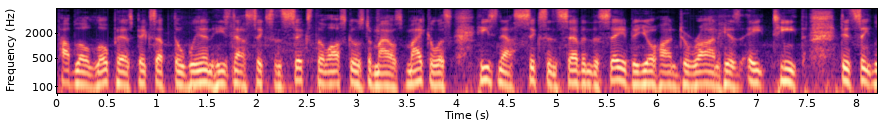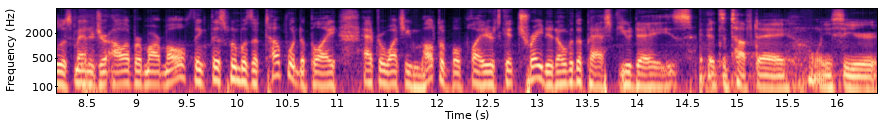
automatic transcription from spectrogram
Pablo Lopez picks up the win. He's now 6 and 6. The loss goes to Miles Mikolas. He's now 6 and 7. The save to Jhoan Duran, his 18th. Did St. Louis manager Oliver Marmol think this one was a tough one to play after watching multiple players get traded over the past few days? It's a tough day when you see your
